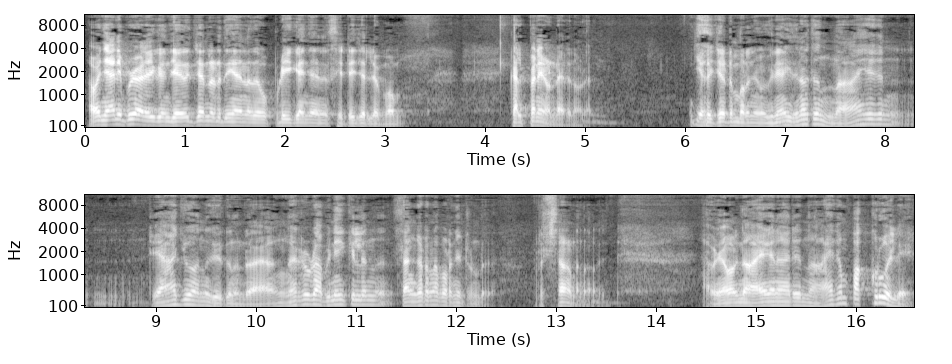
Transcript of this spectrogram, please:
അപ്പോൾ ഞാനിപ്പോഴും ആലോചിക്കും ജഗദീച്ചേട്ടന്റെ അടുത്ത് ഞാനത് ഒപ്പിടിക്കാൻ ഞാൻ സിറ്റി ചെല്ലുമ്പം കൽപ്പനയുണ്ടായിരുന്നു അവിടെ. ജഗചേട്ടൻ പറഞ്ഞു വിനയ ഇതിനകത്ത് നായകൻ രാജു ആണെന്ന് കേൾക്കുന്നുണ്ട്. അങ്ങനോട് അഭിനയിക്കില്ലെന്ന് സംഘടന പറഞ്ഞിട്ടുണ്ട്. പ്രശ്നമാണെന്ന് പറഞ്ഞു. അപ്പോൾ ഞാൻ പറഞ്ഞു നായകനാര്? നായകൻ പക്രു അല്ലേ?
